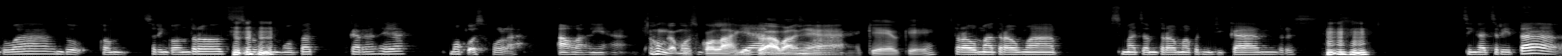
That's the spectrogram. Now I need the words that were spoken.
tua untuk kon sering kontrol, suruh minum obat karena saya mogok sekolah awalnya. Oh, nggak mau sekolah ya, gitu awalnya. Oke, oke. Okay, okay. Trauma-trauma semacam trauma pendidikan terus. Singkat cerita,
